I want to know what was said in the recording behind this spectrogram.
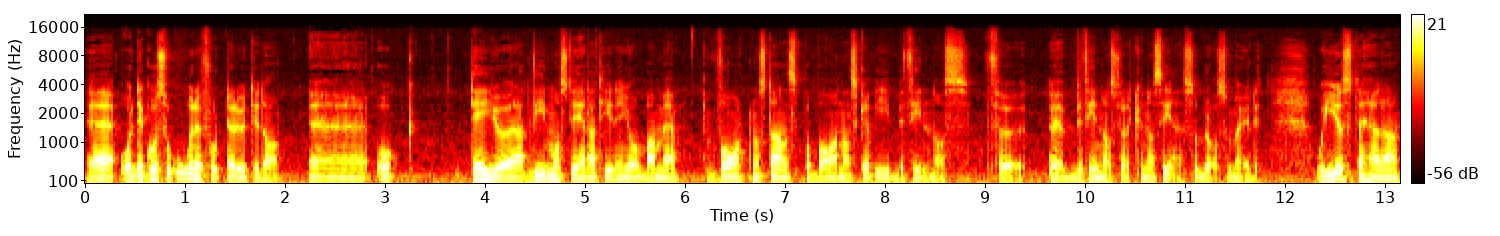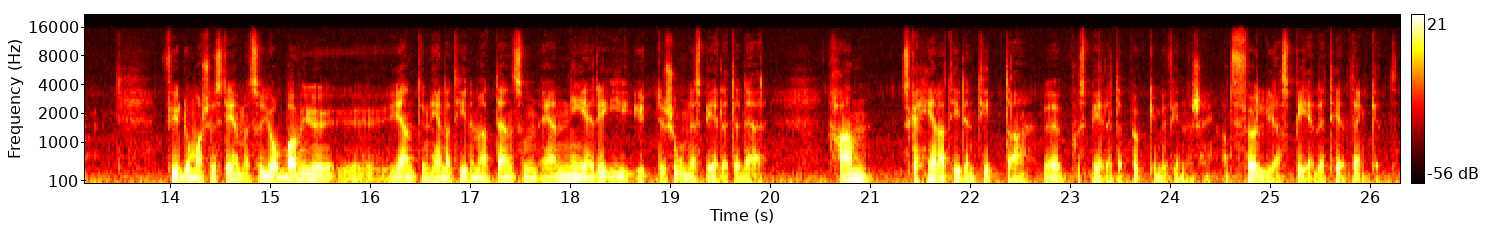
Eh, och det går så oerhört fort där ute idag. Eh, och det gör att vi måste hela tiden jobba med vart någonstans på banan ska vi befinna oss för, äh, befinna oss för att kunna se så bra som möjligt. Och i just det här eh, fyrdomarsystemet så jobbar vi ju eh, egentligen hela tiden med att den som är nere i ytterzon när spelet är där, han ska hela tiden titta eh, på spelet där pucken befinner sig. Att följa spelet helt enkelt.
